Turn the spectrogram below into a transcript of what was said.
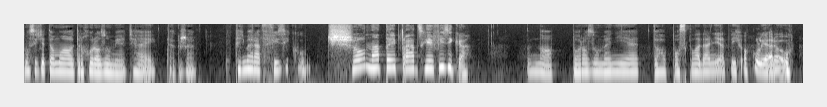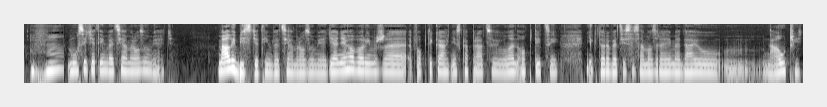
Musíte tomu ale trochu rozumieť, hej. Takže keď má rád fyziku, čo na tej práci je fyzika? No, porozumenie toho poskladania tých okuliarov. Uh-huh. Musíte tým veciam rozumieť. Mali by ste tým veciam rozumieť. Ja nehovorím, že v optikách dneska pracujú len optici. Niektoré veci sa samozrejme dajú mm, naučiť,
